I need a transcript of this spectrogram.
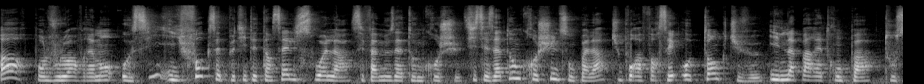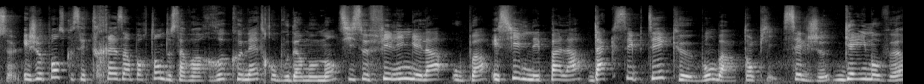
Or, pour le vouloir vraiment aussi, il faut que cette petite étincelle soit là, ces fameux atomes crochus. Si ces atomes crochus ne sont pas là, tu pourras forcer autant que tu veux, ils n'apparaîtront pas tout seuls. Et je pense que c'est très important de savoir reconnaître au bout d'un moment si ce feeling est là ou pas, et s'il n'est pas là, d'accepter que bon bah tant pis, c'est le jeu, game over,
